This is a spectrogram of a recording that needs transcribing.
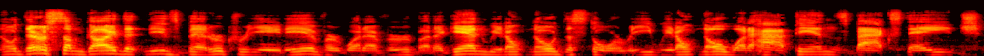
know, there's some guy that needs better creative or whatever, but again, we don't know the story. We don't know what happens backstage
